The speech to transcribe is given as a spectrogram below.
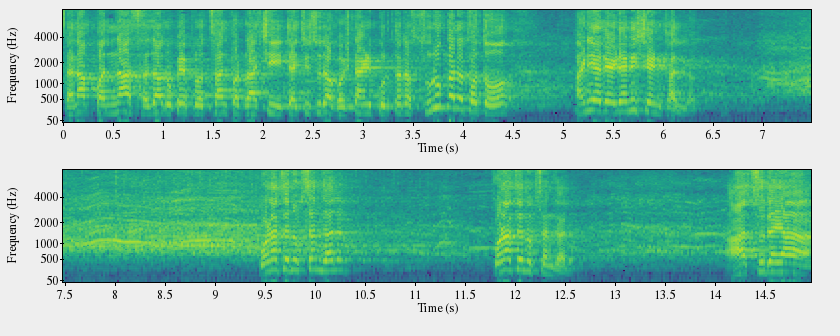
त्यांना पन्नास हजार रुपये प्रोत्साहनपर राशी त्याची सुद्धा घोषणा आणि पूर्तता सुरू करत होतो आणि या रेड्याने शेण खाल्लं. कोणाचं नुकसान झालं? कोणाचं नुकसान झालं? आज सुद्धा या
